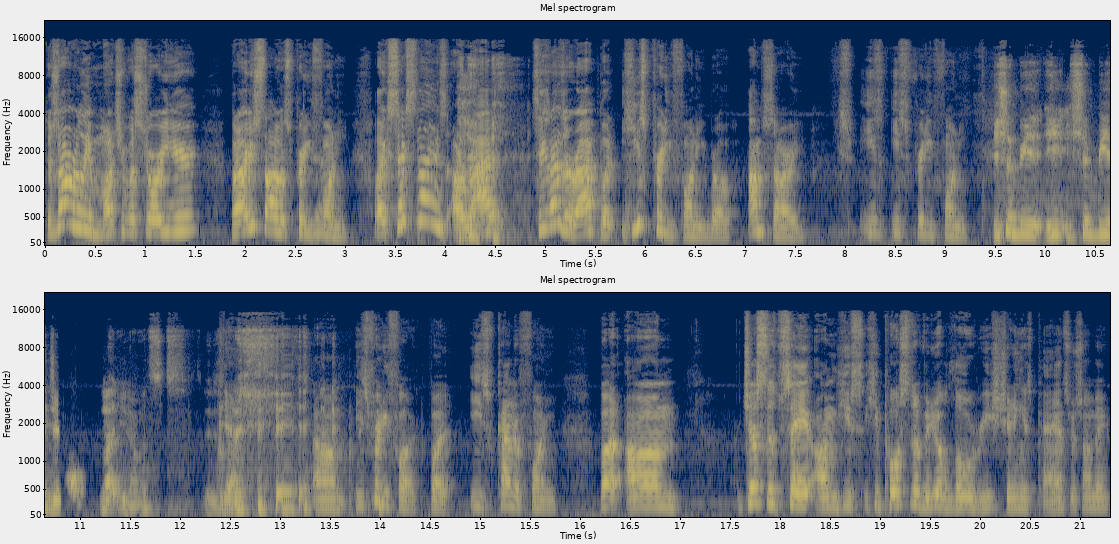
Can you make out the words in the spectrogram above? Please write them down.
There's not really much of a story here, but I just thought it was pretty Yeah. funny. Like Six Nine's a rap. Six Nine's a rap, but he's pretty funny, bro. I'm sorry. He's, he's, he's pretty funny. He should be. He, he should be a jail, but you know it's. it is what it is. um, he's pretty fucked, but he's kind of funny. But um, just to say, um, he he posted a video of Lil Reese shitting his pants or something.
